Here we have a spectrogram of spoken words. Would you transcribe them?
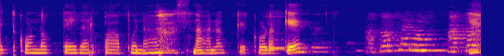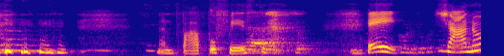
ಎತ್ಕೊಂಡು ಹೋಗ್ತಾ ಇದ್ದಾರೆ ಪಾಪುನ ಸ್ನಾನಕ್ಕೆ ಕೊಡೋಕ್ಕೆ. ನನ್ನ ಪಾಪು ಫೇಸ್ ಏಯ್ ಶಾನು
